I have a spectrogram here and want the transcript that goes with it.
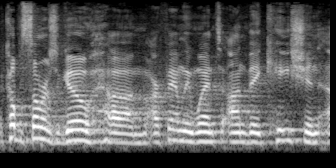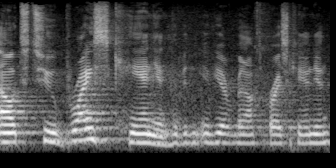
A couple summers ago, um, our family went on vacation out to Bryce Canyon. Have you, have you ever been out to Bryce Canyon?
